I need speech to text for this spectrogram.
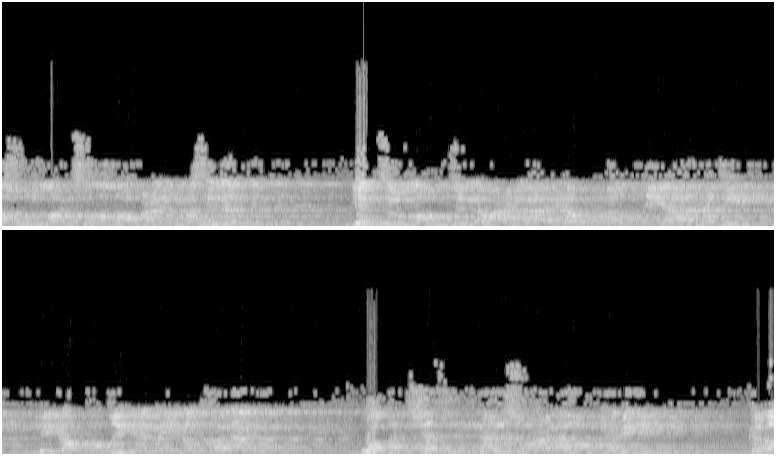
رسول الله صلى الله عليه وسلم ينزل الله جل وعلا يوم القيامة ليقضي بين الخلائق. وقد جثى الناس على ركبهم كما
